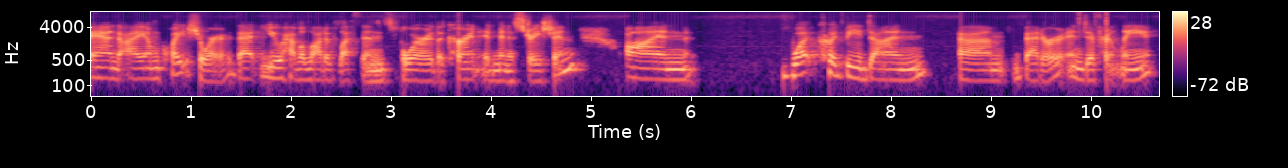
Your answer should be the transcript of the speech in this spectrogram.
And I am quite sure that you have a lot of lessons for the current administration on what could be done um, better and differently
